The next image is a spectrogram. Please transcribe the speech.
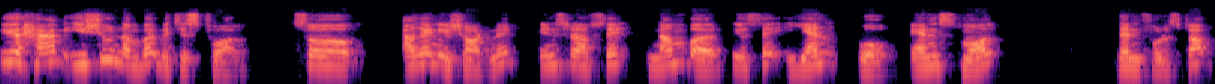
You have issue number, which is 12. So again, you shorten it. Instead of say number, you say N-O, N small, then full stop,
